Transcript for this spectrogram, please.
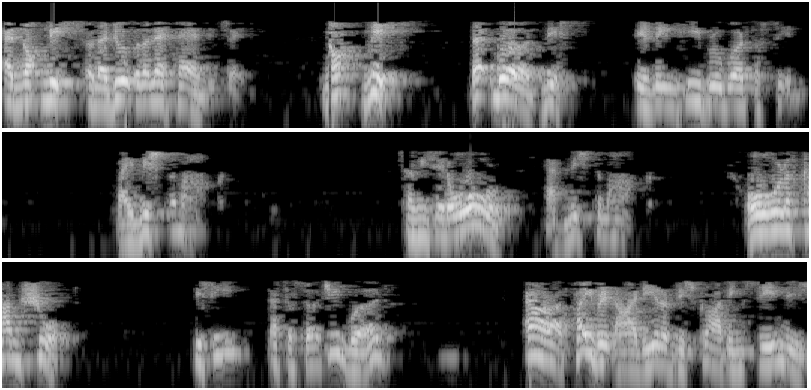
and not miss, and they do it with the left hand, it said. Not miss. That word, miss, is the Hebrew word for sin. They missed the mark. So he said, all have missed the mark. All have come short. You see, that's a searching word. Our favourite idea of describing sin is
